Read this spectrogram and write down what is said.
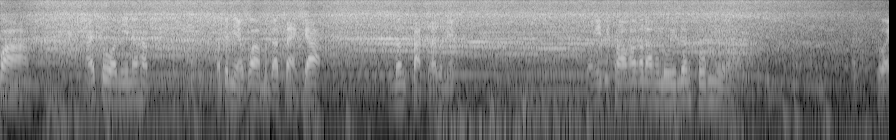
กว่าไอ้ตัวนี้นะครับ มันจะเหนียวกว่ามันจะแตกยากเรื่องตัดอะไรพวกนี้ตอนนี้พี่ทองเขากำลังลุยเรื่องซุ้มอยู่นะฮะสวย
